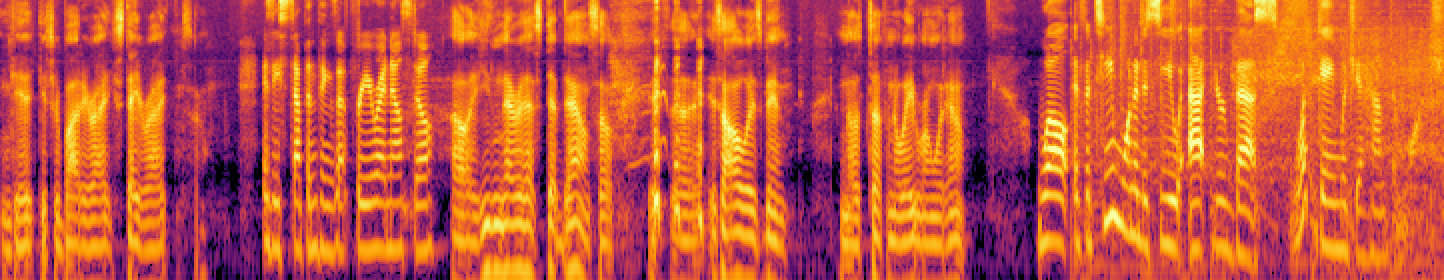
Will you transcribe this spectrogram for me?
and get get your body right, stay right. So. Is he stepping things up for you right now still? Oh, he never has stepped down. So it's, uh, it's always been, you know, tough in the weight room with him. Well, if a team wanted to see you at your best, what game would you have them watch?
